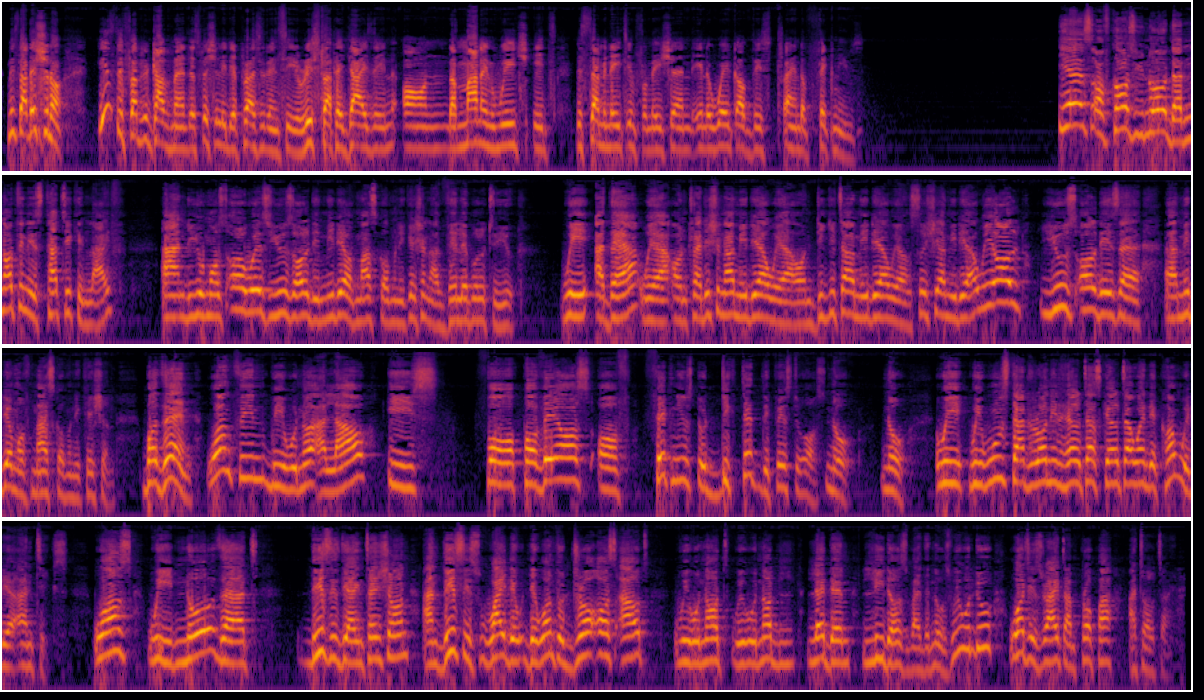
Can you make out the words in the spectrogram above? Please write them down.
Mr. Adesina, is the federal government, especially the presidency, re-strategizing on the manner in which it disseminates information in the wake of this trend of fake news? Yes, of course, you know that nothing is static in life, and you must always use all the media of mass communication available to you. We are there, we are on traditional media, we are on digital media, we are on social media. We all use all these uh, uh, medium of mass communication. But then, one thing we will not allow is for purveyors of fake news to dictate the pace to us. No, no. We, we won't start running helter-skelter when they come with their antics. Once we know that this is their intention and this is why they, they want to draw us out, we will, not, we will not let them lead us by the nose. We will do what is right and proper at all times.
